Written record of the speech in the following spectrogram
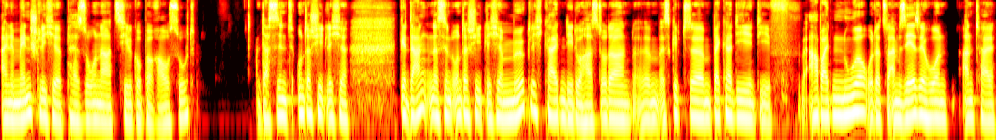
eine menschliche Persona Zielgruppe raussucht. Das sind unterschiedliche Gedanken, das sind unterschiedliche Möglichkeiten, die du hast. Oder ähm, es gibt äh, Bäcker, die, die arbeiten nur oder zu einem sehr, sehr hohen Anteil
